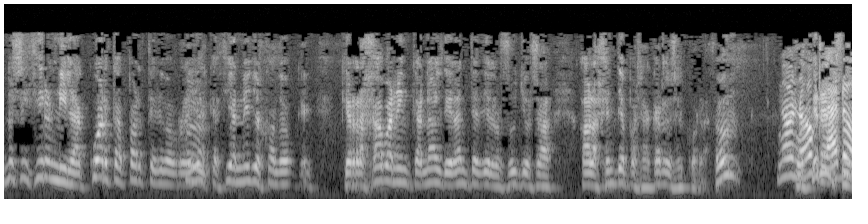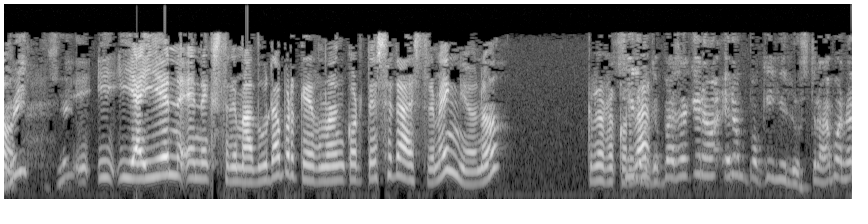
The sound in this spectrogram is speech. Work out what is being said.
no se hicieron ni la cuarta parte de barbaridades hmm. que hacían ellos cuando que, rajaban en canal delante de los suyos a, la gente para sacarles el corazón. No, no, claro. ¿eh? y, ahí en, en Extremadura, porque Hernán Cortés era extremeño, ¿no? Creo recordar. Sí, lo que pasa es que era, un poquillo ilustrado. Bueno,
